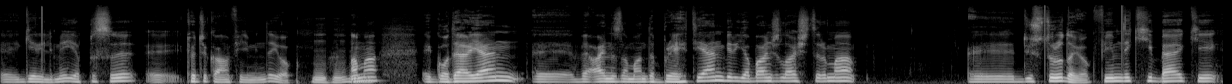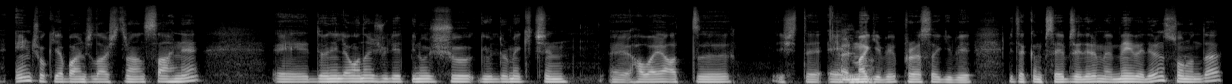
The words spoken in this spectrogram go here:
e, gerilimi yapısı e, Kötü Kan filminde yok. Hı hı hı. Ama e, Goderian e, ve aynı zamanda Brechtien bir yabancılaştırma e, düsturu da yok. Filmdeki belki en çok yabancılaştıran sahne e, Denis Levan'a Juliette Binoche'u güldürmek için e, havaya attığı işte elma, elma gibi, pırasa gibi bir takım sebzelerin ve meyvelerin sonunda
